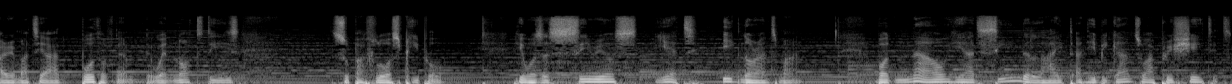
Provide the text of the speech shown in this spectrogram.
Arimathea, had both of them, they were not these superfluous people. He was a serious yet ignorant man. But now he had seen the light and he began to appreciate it.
